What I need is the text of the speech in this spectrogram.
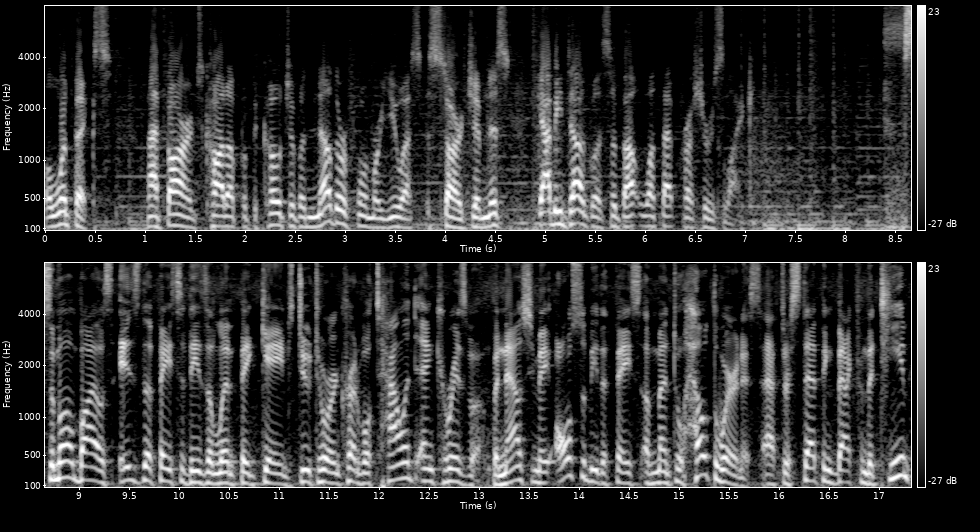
Olympics. Matt Barnes caught up with the coach of another former U.S. star gymnast, Gabby Douglas, about what that pressure is like. Simone Biles is the face of these Olympic Games due to her incredible talent and charisma, but now she may also be the face of mental health awareness after stepping back from the team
